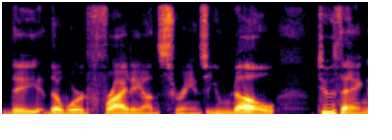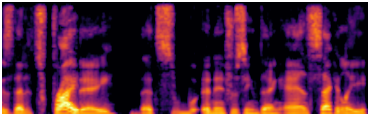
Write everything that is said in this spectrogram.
the the word Friday on screen, so you know two things: that it's Friday. That's an interesting thing, and secondly,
